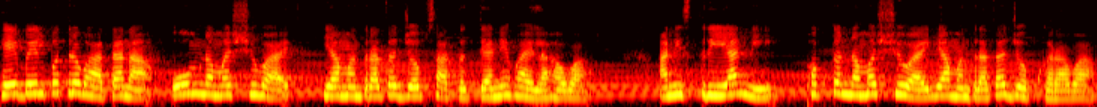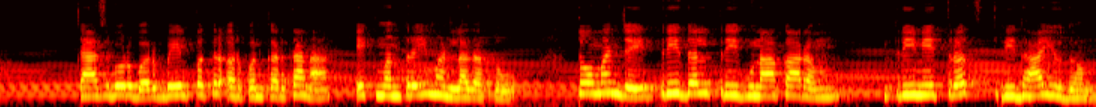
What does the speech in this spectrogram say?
हे बेलपत्र वाहताना ओम नम शिवाय या मंत्राचा जप सातत्याने व्हायला हवा. आणि स्त्रियांनी फक्त नमः शिवाय या मंत्राचा जप करावा. त्याचबरोबर बेलपत्र अर्पण करताना एक मंत्रही म्हणला जातो. तो म्हणजे त्रिदल त्रिगुणाकारम त्रिनेत्रच त्रिधायुधम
